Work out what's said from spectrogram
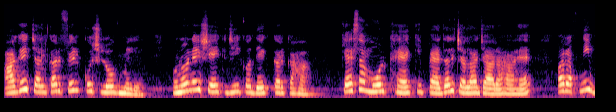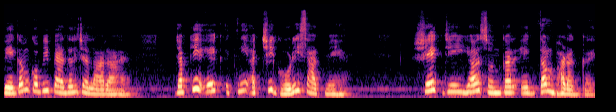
आगे चलकर फिर कुछ लोग मिले। उन्होंने शेख जी को देखकर कहा, कैसा मूर्ख है कि पैदल चला जा रहा है और अपनी बेगम को भी पैदल चला रहा है। जबकि एक इतनी अच्छी घोड़ी साथ में है। शेख जी यह सुनकर एकदम भड़क गए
